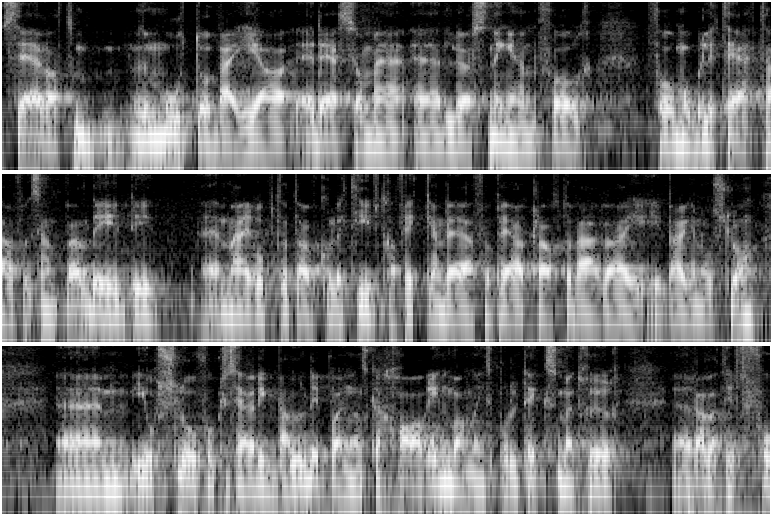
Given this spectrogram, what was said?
ser at motorveier er det som er, løsningen for, for mobilitet her, f.eks. De, de er mer opptatt av kollektivtrafikk enn det Frp har klart å være i Bergen og Oslo. I Oslo fokuserer de veldig på en ganske hard innvandringspolitikk, som jeg tror relativt få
